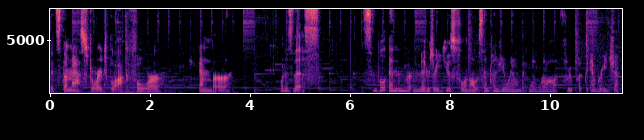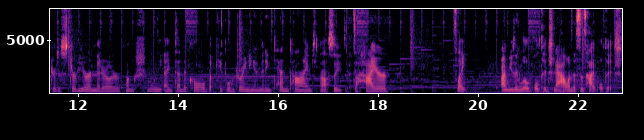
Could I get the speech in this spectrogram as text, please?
it's the mass storage block for ember. What is this? Simple ember emitters are useful and all, but sometimes you want a bit more raw throughput. The ember ejector is a sturdier emitter, functionally identical, but capable of draining and emitting 10 times. Oh, so it's a higher... It's like, I'm using low voltage now, and this is high voltage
